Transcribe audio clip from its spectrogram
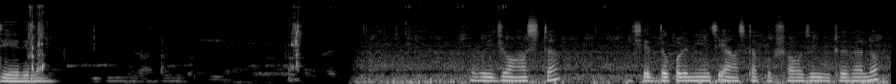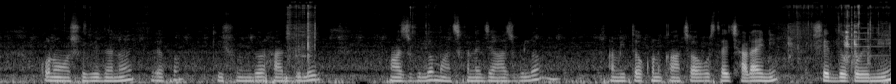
দিয়ে দিলাম। তবে এই যে আঁশটা সেদ্ধ করে নিয়েছি, আঁশটা খুব সহজেই উঠে গেল। কোনো অসুবিধা নয়। দেখো কি সুন্দর হাত দিলেই আঁশগুলো, মাঝখানে যে আঁশগুলো আমি তখন কাঁচা অবস্থায় ছাড়াইনি, সেদ্ধ করে নিয়ে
